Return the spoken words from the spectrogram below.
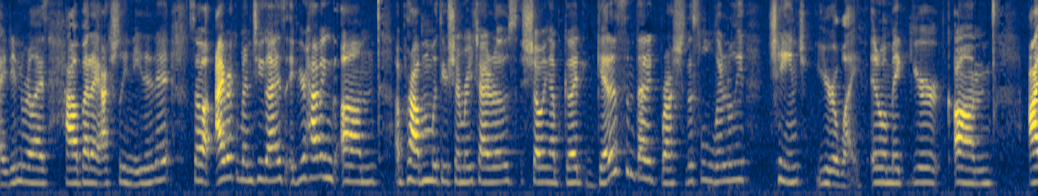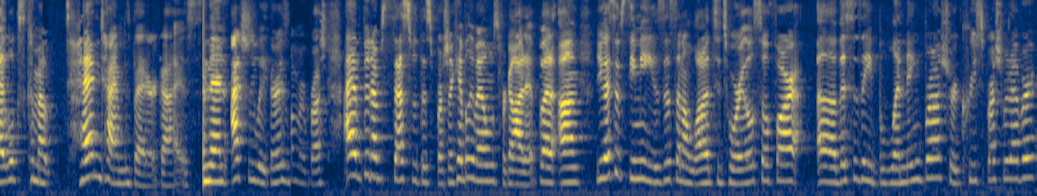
I didn't realize how bad I actually needed it. So I recommend to you guys, if you're having um, a problem with your shimmery shadows showing up good, get a synthetic brush. This will literally change your life. It will make your um, eye looks come out 10 times better, guys. And then, actually, wait, there is one more brush. I have been obsessed with this brush. I can't believe I almost forgot it. But um, you guys have seen me use this in a lot of tutorials so far. Uh, this is a blending brush or a crease brush, whatever.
